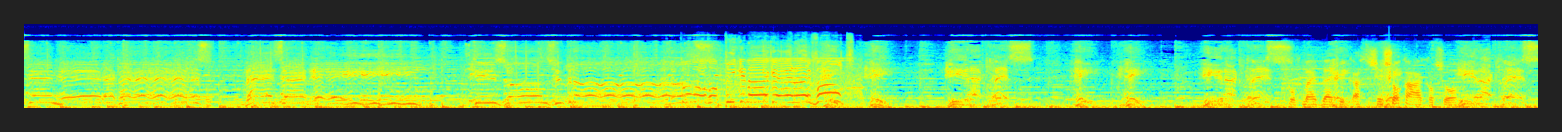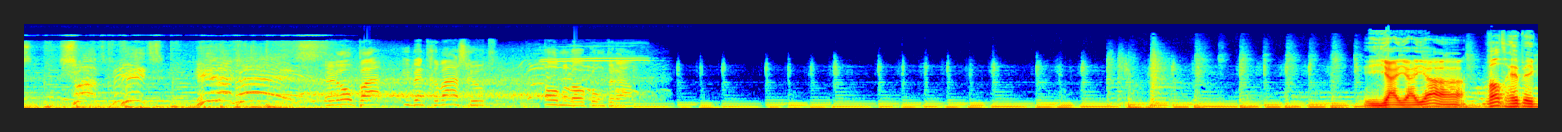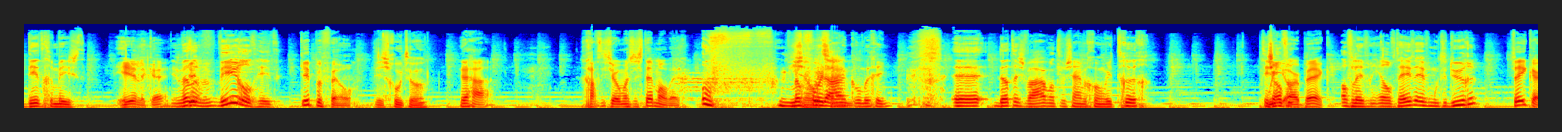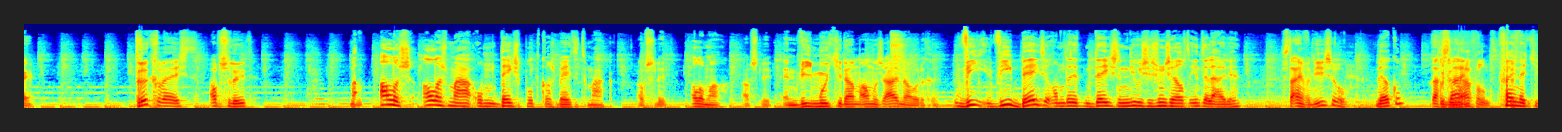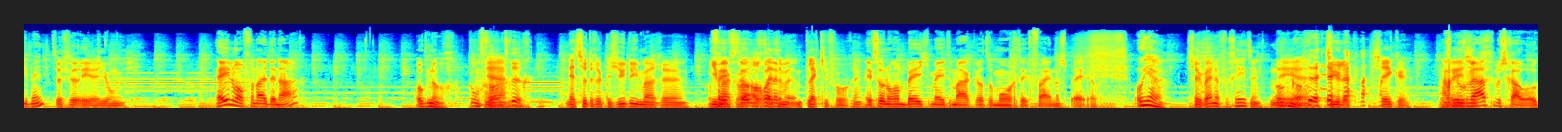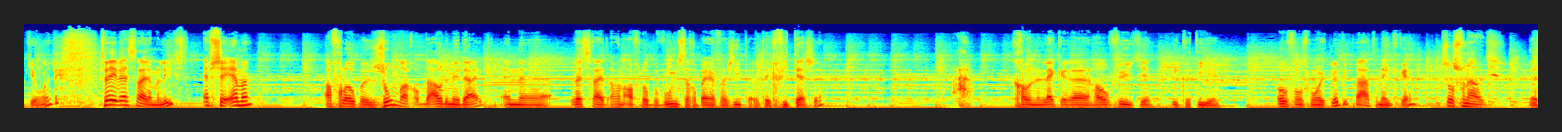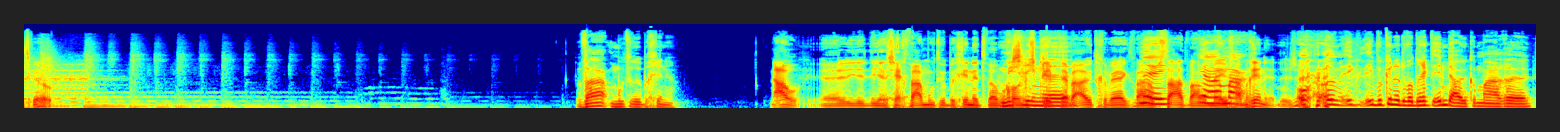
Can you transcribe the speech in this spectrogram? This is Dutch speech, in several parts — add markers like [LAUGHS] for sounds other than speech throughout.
zijn Heracles, wij zijn één. Het is onze droom. Kom al van Piekenhaken en hij valt. Hey, Heracles. Hey, hey, Heracles. Volgens mij blijf ik achter zijn sokkenhakels hoor. Heracles. Zwart, wit, Heracles. Europa, u bent gewaarschuwd. Almelo komt eraan. Ja, ja, ja. Wat heb ik dit gemist? Heerlijk, hè? Wat een wereldhit. Kippenvel. Is goed hoor. Ja. Gaf hij zomaar zijn stem al weg. Nog zou voor de zijn? aankondiging. Eh, dat is waar, want we zijn gewoon weer terug. Het is We afle- are back. aflevering 11. Het heeft even moeten duren. Zeker. Druk geweest. Absoluut. Maar alles, alles maar om deze podcast beter te maken. Absoluut. Allemaal. Absoluut. En wie moet je dan anders uitnodigen? Wie, wie beter om dit- deze nieuwe seizoenshelft in te luiden? Stijn van Diesel. Welkom. Dag Stijn. Goedenavond. Fijn dat je er bent. Te veel eer jongens. Helemaal vanuit Den Haag. Ook nog. Komt gewoon Ja. terug. Net zo druk als jullie, maar eh, hier maken ook we altijd een, plekje voor. Hè? Heeft ook nog een beetje mee te maken dat we morgen tegen Feyenoord spelen. Oh ja, zou je bijna vergeten. Nee, nog. eh, tuurlijk. Zeker. [LAUGHS] Genoeg na te beschouwen ook, jongens. Twee wedstrijden maar liefst. FC Emmen. Afgelopen zondag op de Oude Meerdijk. En eh, de wedstrijd van afgelopen woensdag op RV Zito tegen Vitesse. Ah, gewoon een lekkere half uurtje, drie kwartier. Over ons mooie clubje praten, denk ik, hè? Zoals vanouds. Let's go. Waar moeten we beginnen? Nou, eh, je, zegt waar moeten we beginnen, terwijl we gewoon een script eh, hebben uitgewerkt waar nee, het staat waar we mee maar- gaan beginnen. Dus, Oh, oh, ik, ik- we kunnen er wel direct induiken, maar eh,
